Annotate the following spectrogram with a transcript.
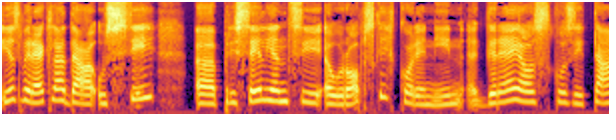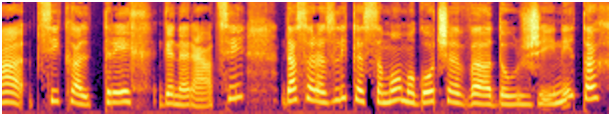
jaz bi rekla, da vsi uh, priseljenci evropskih korenin grejo skozi ta cikl treh generacij, da so razlike samo mogoče v dolžini teh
